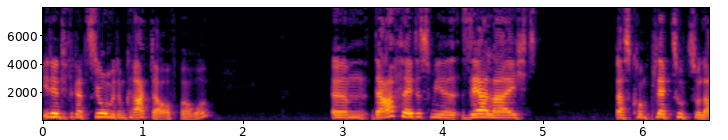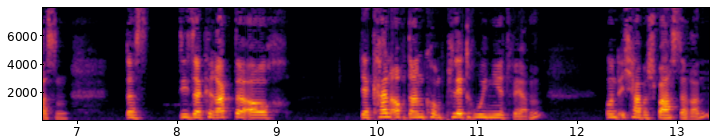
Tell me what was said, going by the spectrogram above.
Identifikation mit dem Charakter aufbaue. Ähm, da fällt es mir sehr leicht, das komplett zuzulassen. Dass dieser Charakter auch der kann auch dann komplett ruiniert werden. Und ich habe Spaß daran.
